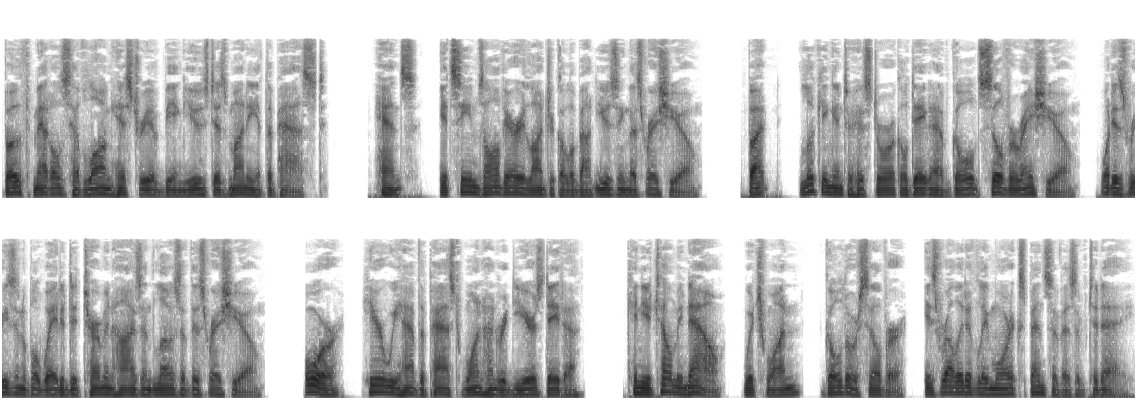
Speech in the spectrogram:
both metals have long history of being used as money at the past. Hence, it seems all very logical about using this ratio. But, looking into historical data of gold-silver ratio, what is reasonable way to determine highs and lows of this ratio? Or, here we have the past 100 years data. Can you tell me now, which one, gold or silver, is relatively more expensive as of today?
